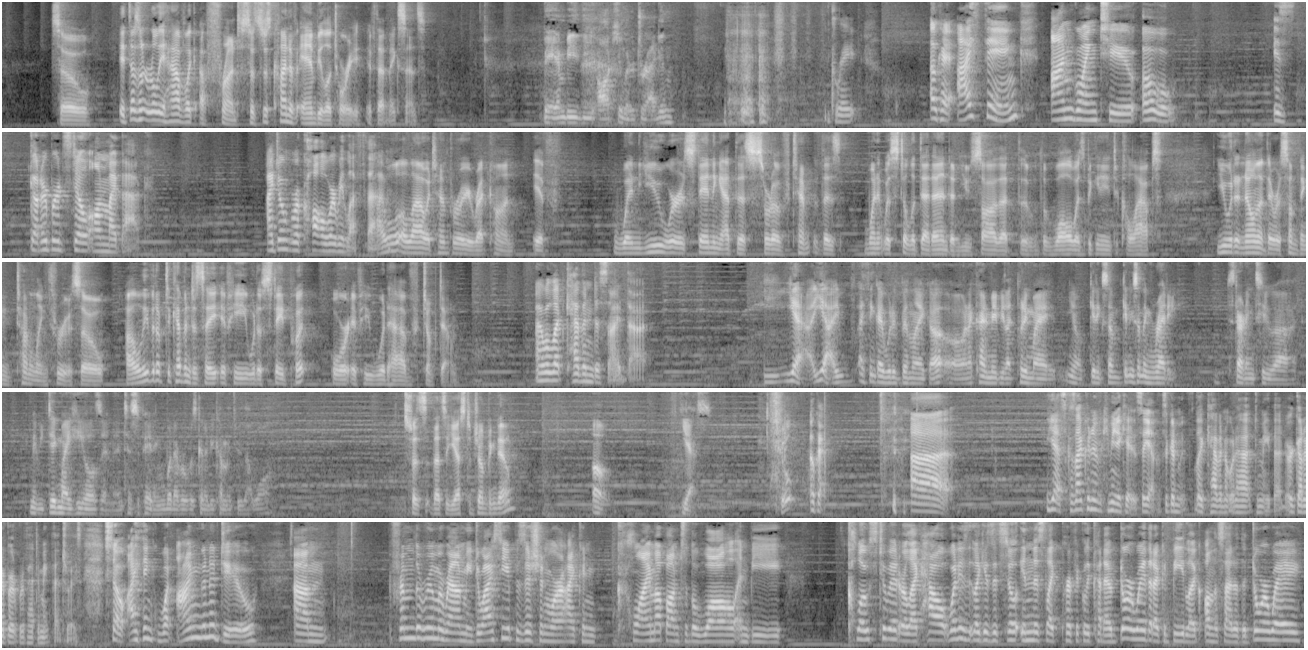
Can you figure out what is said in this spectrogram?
So it doesn't really have like a front, so it's just kind of ambulatory, if that makes sense. Bambi the ocular dragon. Great. Okay, I think I'm going to. Oh, is Gutterbird still on my back? I don't recall where we left that. I will allow a temporary retcon if when you were standing at this sort of temp this when it was still a dead end and you saw that the the wall was beginning to collapse, you would have known that there was something tunneling through. So I'll leave it up to Kevin to say if he would have stayed put or if he would have jumped down. I will let Kevin decide that. Yeah, yeah. I, I think I would have been like, uh oh, and I kind of maybe like putting my, you know, getting some, getting something ready, starting to uh, maybe dig my heels in, anticipating whatever was going to be coming through that wall. So that's, that's a yes to jumping down. Oh, yes. Cool. Okay. uh, yes, because I couldn't have communicated. So yeah, that's a good move. Like Kevin would have had to make that, or Gutterbird would have had to make that choice. So I think what I'm gonna do, um, from the room around me, do I see a position where I can climb up onto the wall and be close to it, or like how? What is it like? Is it still in this like perfectly cut out doorway that I could be like on the side of the doorway?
